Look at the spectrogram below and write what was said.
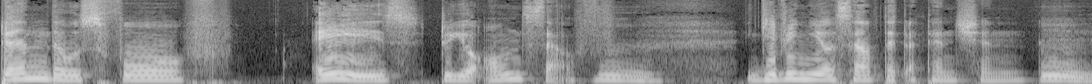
turn those four f- A's to your own self, Hmm. giving yourself that attention, Hmm.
